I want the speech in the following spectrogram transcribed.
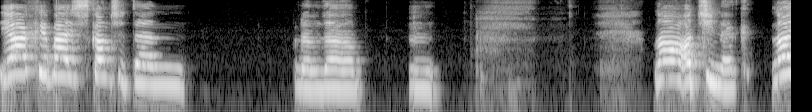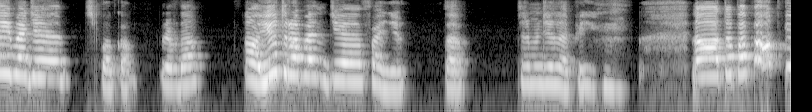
Ja chyba skończę ten. Prawda? mm, No, odcinek. No i będzie spoko, prawda? No, jutro będzie fajnie. Tak. Też będzie lepiej. No to papatki!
